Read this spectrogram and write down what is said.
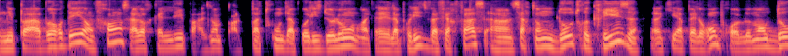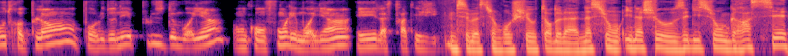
n'est pas abordée en France, alors qu'elle l'est par exemple par le patron de la police de Londres. La police va faire face à un certain nombre d'autres crises euh, qui appelleront probablement d'autres plans pour lui donner plus de moyens. On confond les moyens et la stratégie. Sébastien Rocher, auteur de La Nation inachée aux éditions Gracier,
